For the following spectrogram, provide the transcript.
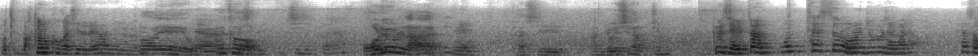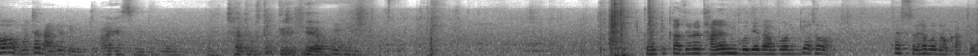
어떻게 맡겨놓고 가실래요? 아니면. 아, 예. 그냥 그래서 주실 거야? 월요일 날 예. 다시 한요 시간쯤 그래서 일단 온- 테스트는 오늘 중으로 제가 해- 해서 문자 남겨드릴게요. 알겠습니다. 잘좀 부탁드릴게요. 예. 그래픽카드를 다른 보드에다 한번 껴서 테스트를 해보도록 할게요.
